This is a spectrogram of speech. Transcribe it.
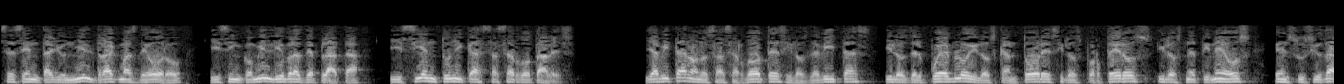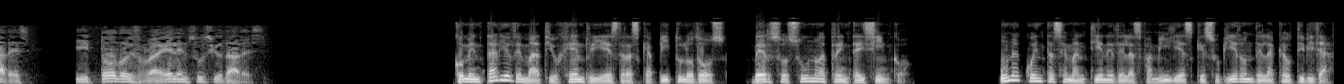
sesenta y un mil dracmas de oro, y cinco mil libras de plata, y cien túnicas sacerdotales. Y habitaron los sacerdotes y los levitas, y los del pueblo, y los cantores, y los porteros, y los netineos, en sus ciudades, y todo Israel en sus ciudades. Comentario de Matthew Henry Esdras capítulo 2, versos 1 a 35. Una cuenta se mantiene de las familias que subieron de la cautividad.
